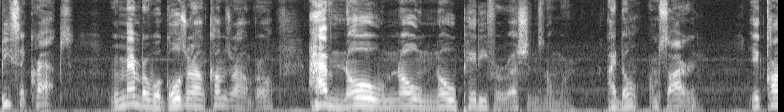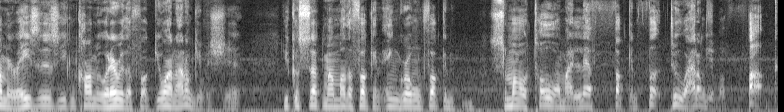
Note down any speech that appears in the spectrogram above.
Piece of craps. Remember, what goes around comes around, bro. I have no, no, no pity for Russians no more. I don't. I'm sorry. You can call me racist. You can call me whatever the fuck you want. I don't give a shit. You can suck my motherfucking ingrown fucking small toe on my left fucking foot too. I don't give a fuck.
